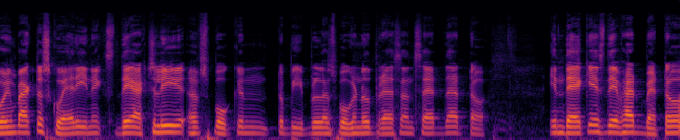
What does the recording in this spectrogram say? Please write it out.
going back to Square Enix, they actually have spoken to people and spoken to the press and said that uh, in their case they've had better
